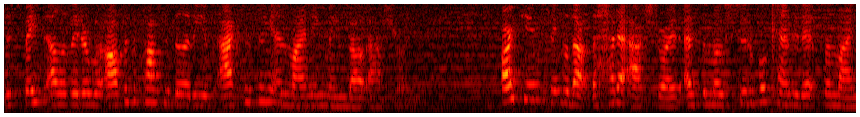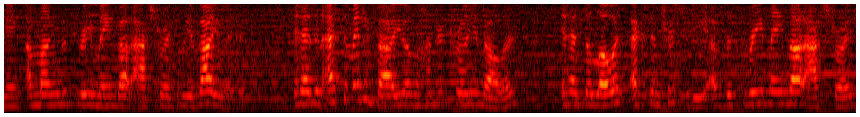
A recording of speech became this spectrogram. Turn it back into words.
the space elevator would offer the possibility of accessing and mining main belt asteroids. Our team singled out the Hedda asteroid as the most suitable candidate for mining among the three main belt asteroids we evaluated. It has an estimated value of $100 trillion, it has the lowest eccentricity of the three main belt asteroids,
